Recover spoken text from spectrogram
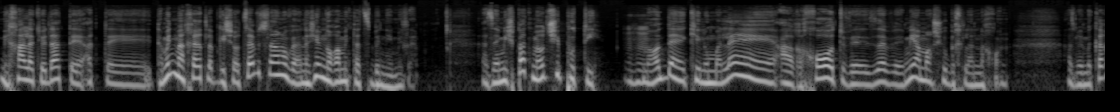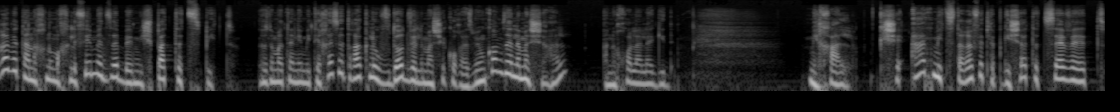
מיכל, את יודעת, את תמיד מאחרת לפגישות צוות שלנו, ואנשים נורא מתעצבנים מזה. אז זה משפט מאוד שיפוטי. מאוד כאילו מלא הערכות וזה, ומי אמר שהוא בכלל נכון. אז במקרבת אנחנו מחליפים את זה במשפט תצפית. זאת אומרת, אני מתייחסת רק לעובדות ולמה שקורה. אז במקום זה, למשל, אני יכולה להגיד, מיכל, כשאת מצטרפת לפגישת הצוות,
